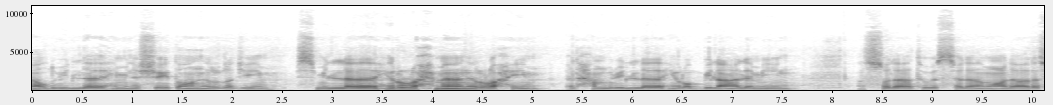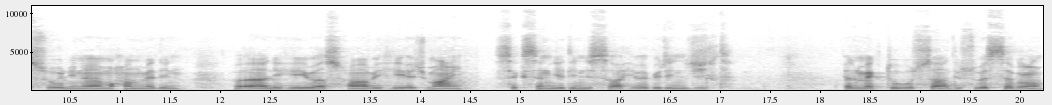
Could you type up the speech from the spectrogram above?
أعوذ بالله من الشيطان الرجيم بسم الله الرحمن الرحيم الحمد لله رب العالمين الصلاة والسلام على رسولنا محمد وآله وأصحابه أجمعين 87. sahibe 1. cilt El Mektubu Sadisu ve Seb'un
